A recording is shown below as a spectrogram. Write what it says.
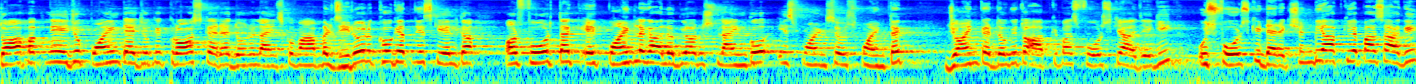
तो आप अपने जो पॉइंट है, जो कि क्रॉस कर रहे हैं दोनों लाइंस को, वहाँ पर ज़ीरो रखोगे अपने स्केल का, और फोर तक एक पॉइंट लगा लोगे और उस लाइन को इस पॉइंट से उस पॉइंट तक ज्वाइन कर दोगे तो आपके पास फोर्स क्या आ जाएगी? उस फोर्स की डायरेक्शन भी आपके पास आ गई।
